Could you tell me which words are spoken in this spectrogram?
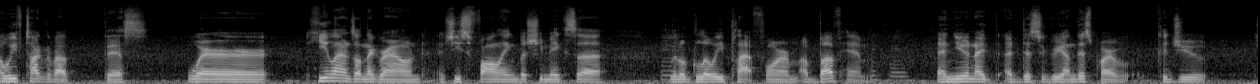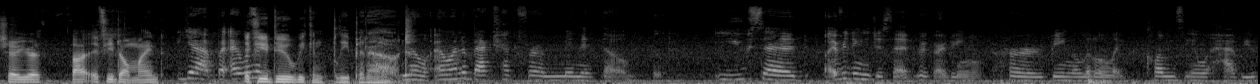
oh, we've talked about this where he lands on the ground and she's falling but she makes a Mm. little glowy platform above him. Mhm. And you and I, I disagree on this part. Could you share your thought if you don't mind? Yeah, but I want If you do, we can bleep it out. No, I want to backtrack for a minute though. You said everything you just said regarding her being a little like clumsy and what have you.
